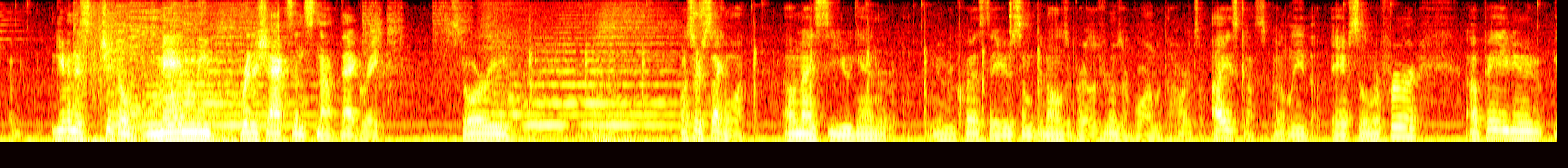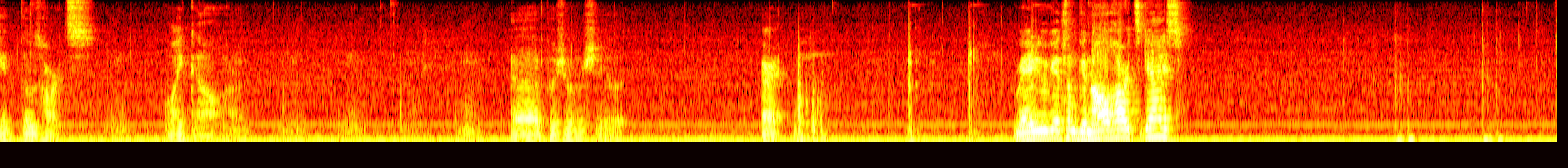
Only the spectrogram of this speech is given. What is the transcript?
giving this chick a manly British accent's not that great. Story. What's her second one? Oh, nice to see you again. Request. I hear some Ganahls of perilous Ruins are born with the hearts of ice. Consequently, they have silver fur. I'll pay you to get those hearts. White Ganahl heart. Uh, push over Shayla. Alright. Ready to go get some Ganahl hearts, guys?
